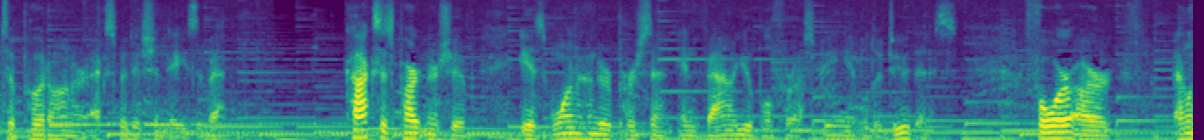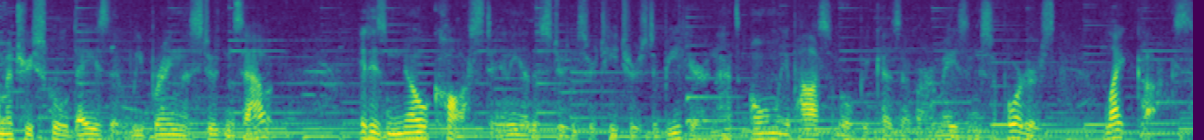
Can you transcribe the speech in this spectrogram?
to put on our Expedition Days event. Cox's partnership is 100% invaluable for us being able to do this. For our elementary school days that we bring the students out, it is no cost to any of the students or teachers to be here, and that's only possible because of our amazing supporters like Cox.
